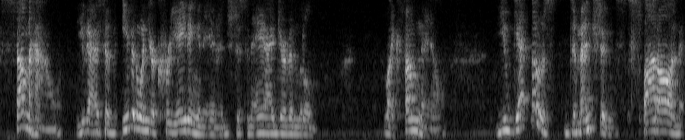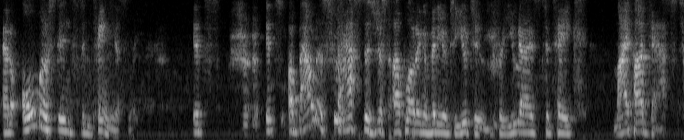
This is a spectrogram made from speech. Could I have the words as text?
somehow you guys have even when you're creating an image, just an AI driven little like thumbnail, you get those dimensions spot on and almost instantaneously. It's it's about as fast as just uploading a video to YouTube for you guys to take my podcast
